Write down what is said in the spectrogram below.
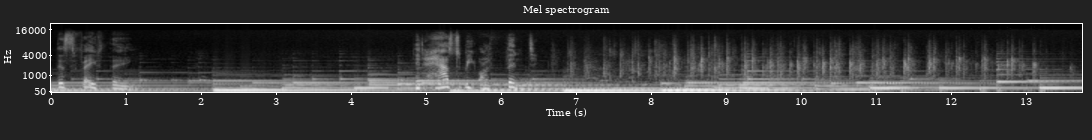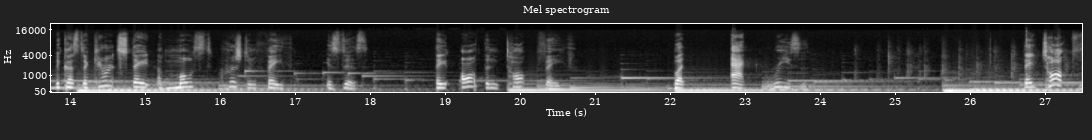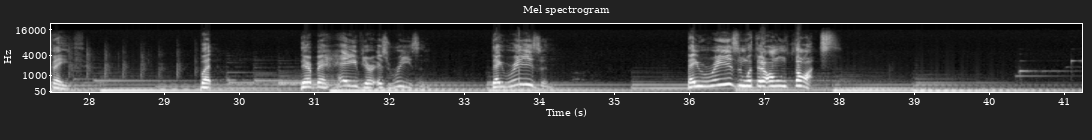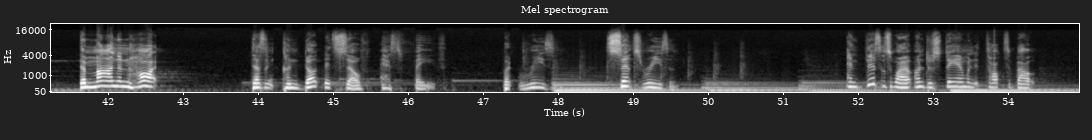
But this faith thing, it has to be authentic. Because the current state of most Christian faith is this they often talk faith, but act reason. They talk faith, their behavior is reason. They reason. They reason with their own thoughts. The mind and heart doesn't conduct itself as faith, but reason, sense reason. And this is why I understand when it talks about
